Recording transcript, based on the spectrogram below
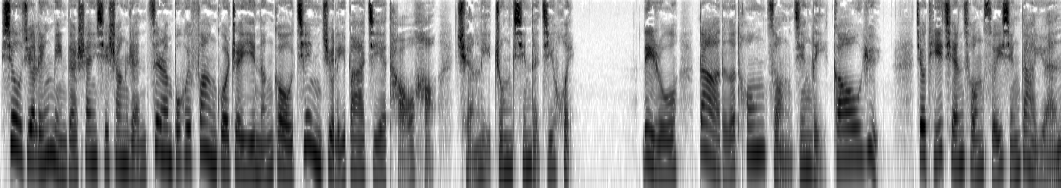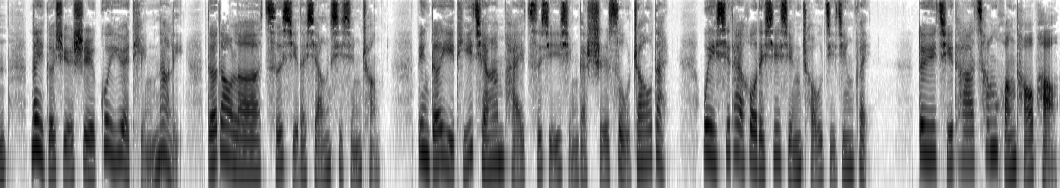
嗅觉灵敏的山西商人自然不会放过这一能够近距离巴结讨好权力中心的机会。例如，大德通总经理高玉。就提前从随行大员、内阁学士桂月亭那里得到了慈禧的详细行程，并得以提前安排慈禧一行的食宿招待，为西太后的西行筹集经费。对于其他仓皇逃跑、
